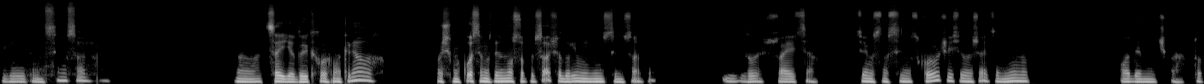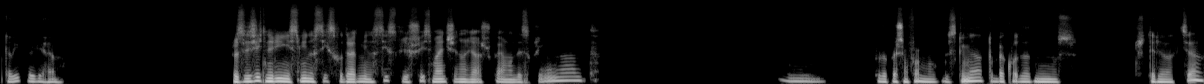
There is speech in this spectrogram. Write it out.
Поділити на синус альфа. Е, Це є в довідкових матеріалах. Бачимо, косинус 90 плюс альфа дорівнює мінус синус альфа. І залишається синус на синус скорочується, залишається мінус одиничка. Тобто відповідь Г. Розв'яжіть на рівність мінус х квадрат мінус х плюс 6 менше 0. Шукаємо дискримінант. Тут запишемо формулу дискримінанту b квадрат мінус 4 це.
